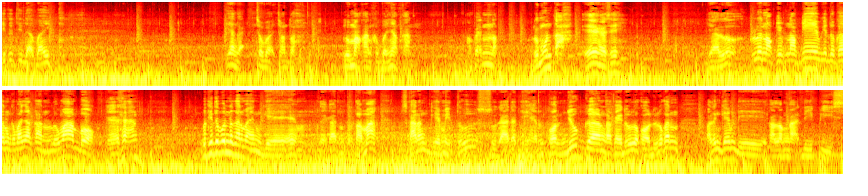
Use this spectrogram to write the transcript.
itu tidak baik ya nggak? Coba contoh. Lu makan kebanyakan sampai enak. Lu muntah ya nggak sih? Ya lu lu nokip nokip gitu kan kebanyakan. Lu mabok ya kan? Begitupun dengan main game ya kan? Terutama sekarang game itu sudah ada di handphone juga nggak kayak dulu. Kalau dulu kan paling game di kalau nggak di PC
